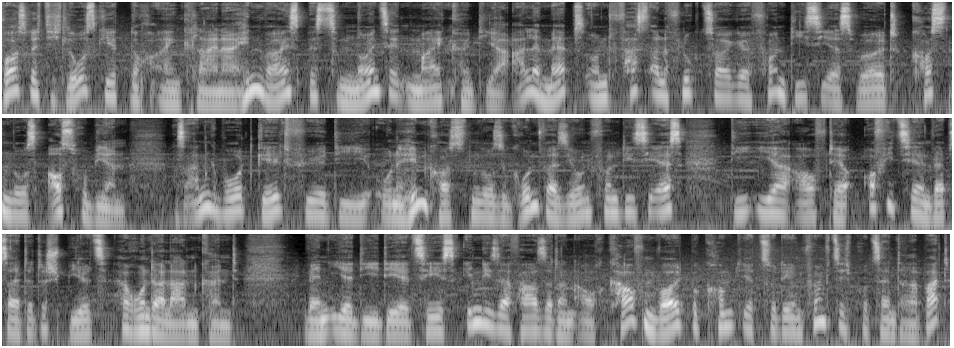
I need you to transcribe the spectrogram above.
Bevor es richtig losgeht, noch ein kleiner Hinweis. Bis zum 19. Mai könnt ihr alle Maps und fast alle Flugzeuge von DCS World kostenlos ausprobieren. Das Angebot gilt für die ohnehin kostenlose Grundversion von DCS, die ihr auf der offiziellen Webseite des Spiels herunterladen könnt. Wenn ihr die DLCs in dieser Phase dann auch kaufen wollt, bekommt ihr zudem 50% Rabatt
